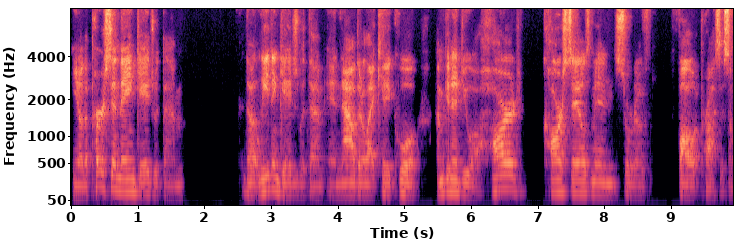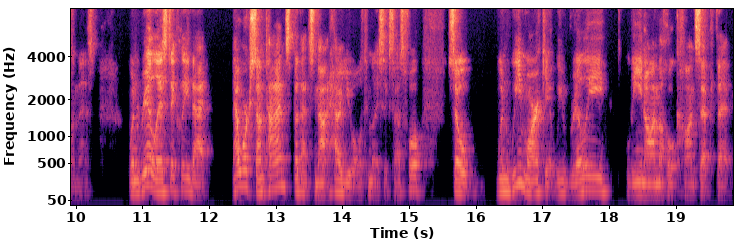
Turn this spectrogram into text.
you know, the person they engage with them, the lead engages with them, and now they're like, hey, cool, I'm going to do a hard car salesman sort of follow up process on this. When realistically, that that works sometimes, but that's not how you ultimately successful. So when we market, we really lean on the whole concept that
